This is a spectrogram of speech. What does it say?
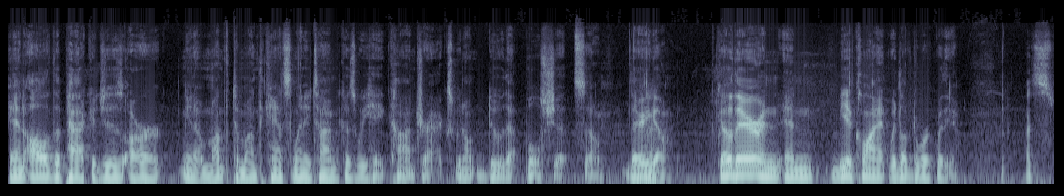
And all of the packages are, you know, month to month, cancel anytime because we hate contracts. We don't do that bullshit. So there you go. Go there and, and be a client. We'd love to work with you. That's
